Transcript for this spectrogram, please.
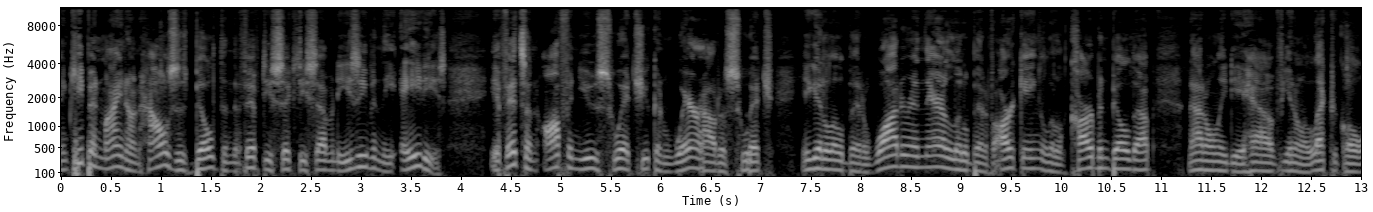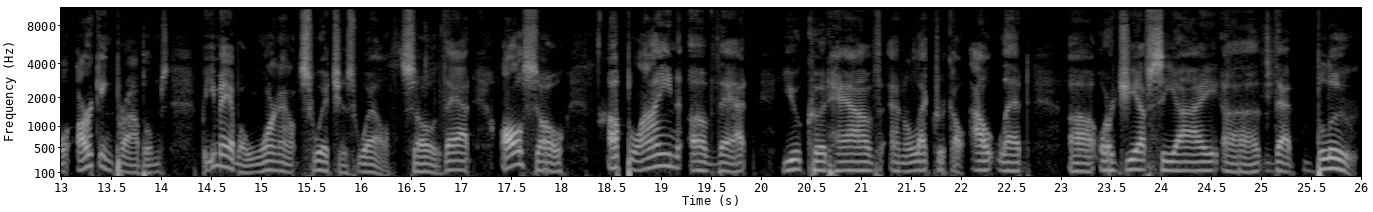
And keep in mind on houses built in the 50s, 60s, 70s, even the 80s, if it's an often used switch, you can wear out a switch. You get a little bit of water in there, a little bit of arcing, a little carbon buildup. Not only do you have, you know, electrical arcing problems, but you may have a worn out switch as well. So that also upline of that, you could have an electrical outlet uh, or GFCI uh, that blew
